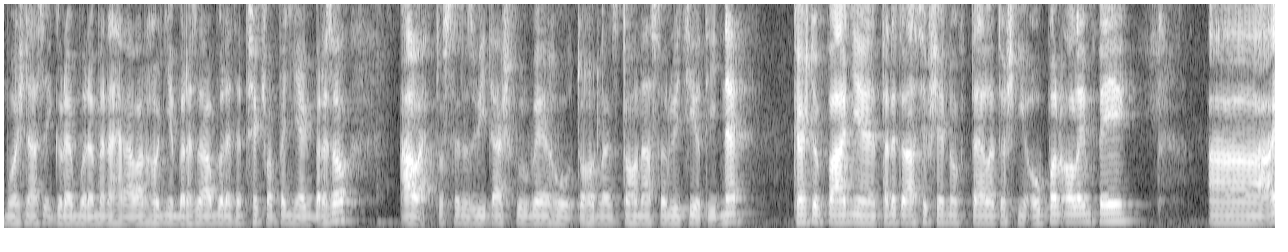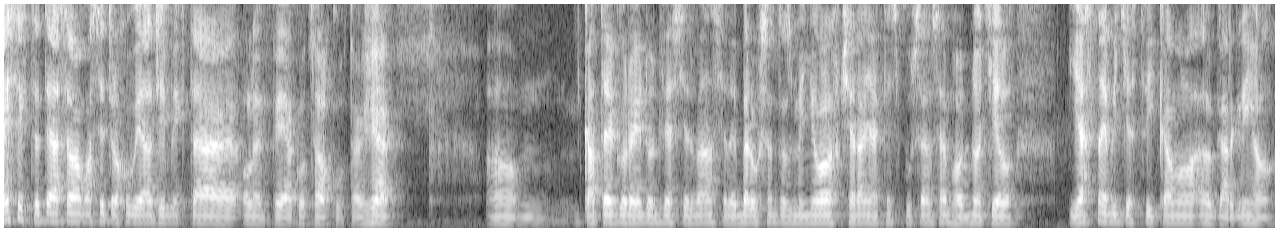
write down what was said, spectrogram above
možná s Igorem budeme nahrávat hodně brzo a budete překvapení jak brzo, ale to se dozvíte až v průběhu tohohle z toho následujícího týdne. Každopádně tady to asi všechno k té letošní Open Olympii. A, a jestli chcete, já se vám asi trochu vyjádřím i k té Olympii jako celku. Takže um, kategorie do 212 liber, už jsem to zmiňoval včera, nějakým způsobem jsem hodnotil jasné vítězství Kamala El Gargnyho.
